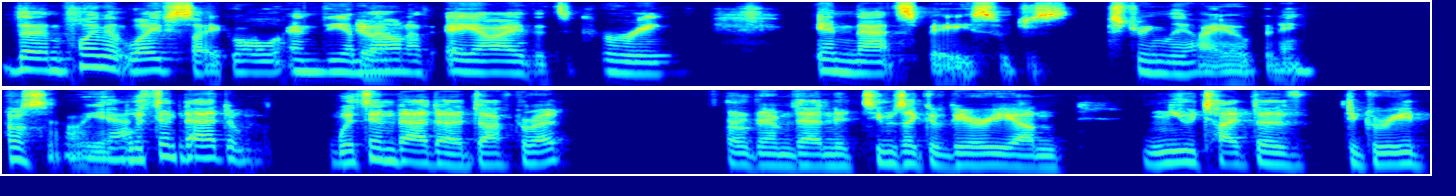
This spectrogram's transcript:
the employment life cycle and the amount yeah. of AI that's occurring in that space, which is extremely eye opening. Oh, so yeah. Within that, within that uh, doctorate program, then it seems like a very um, new type of degree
